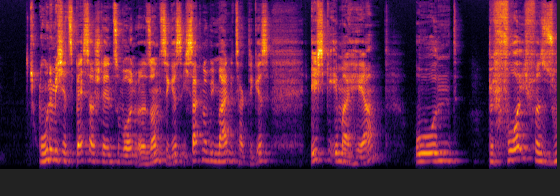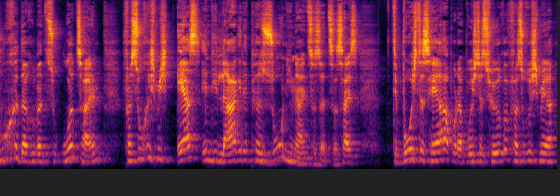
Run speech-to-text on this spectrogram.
ohne mich jetzt besser stellen zu wollen oder sonstiges, ich sag nur, wie meine Taktik ist, ich gehe immer her und bevor ich versuche, darüber zu urteilen, versuche ich mich erst in die Lage der Person hineinzusetzen. Das heißt, wo ich das her habe oder wo ich das höre, versuche ich mir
